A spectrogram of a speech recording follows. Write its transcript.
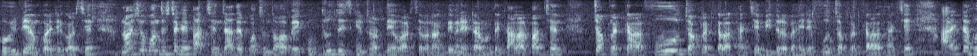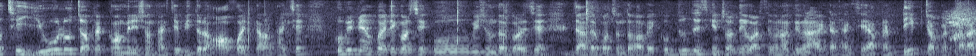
খুবই প্রিয়াম কোয়ালিটি করছে। নয়শো পঞ্চাশ টাকায় পাচ্ছেন যাদের পছন্দ হবে খুব দ্রুত স্ক্রিনশট দিয়ে হোয়াটসঅ্যাপে নক দেবেন এটার মধ্যে কালার পাচ্ছেন chocolate colour full chocolate colour থাকছে ভিতরে বাইরে ফুল চকলেট কালার থাকছে। আরেকটা হচ্ছে ইউলু চকলেট কম্বিনেশন থাকছে ভিতরে অফ হোয়াইট কালার থাকছে খুবই প্রিয়াম কোয়ালিটি করেছে, খুবই সুন্দর করেছে। যাদের পছন্দ হবে, খুব দ্রুত স্ক্রিনশট দিয়ে হোয়াটসঅ্যাপে নক দেবেন আরেকটা থাকছে আপনার ডিপ চকলেট কালার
